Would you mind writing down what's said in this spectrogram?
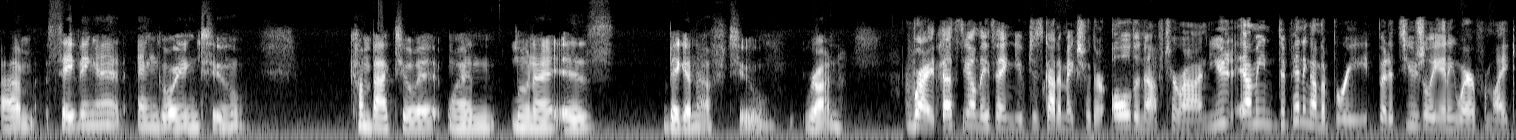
um, saving it and going to come back to it when Luna is big enough to run. Right, that's the only thing. You've just got to make sure they're old enough to run. You, I mean, depending on the breed, but it's usually anywhere from like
